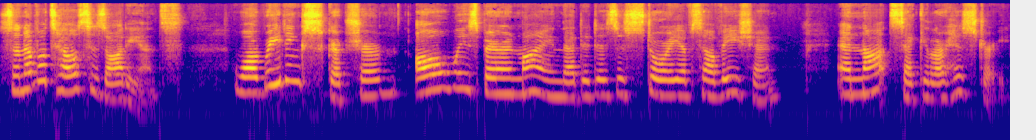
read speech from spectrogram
So, Neville tells his audience while reading scripture, always bear in mind that it is a story of salvation and not secular history,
